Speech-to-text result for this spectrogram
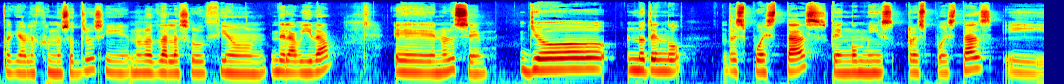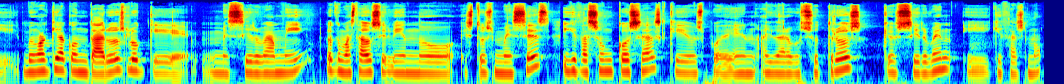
¿Para qué hablas con nosotros y no nos das la solución de la vida? Eh, no lo sé. Yo no tengo respuestas, tengo mis respuestas y vengo aquí a contaros lo que me sirve a mí, lo que me ha estado sirviendo estos meses y quizás son cosas que os pueden ayudar a vosotros, que os sirven y quizás no.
